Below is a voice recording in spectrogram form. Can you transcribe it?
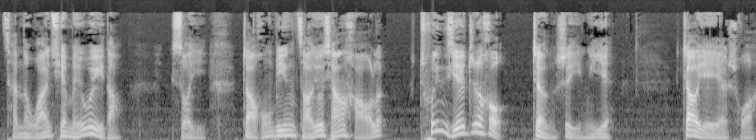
才能完全没味道，所以赵红兵早就想好了，春节之后正式营业。赵爷爷说：“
